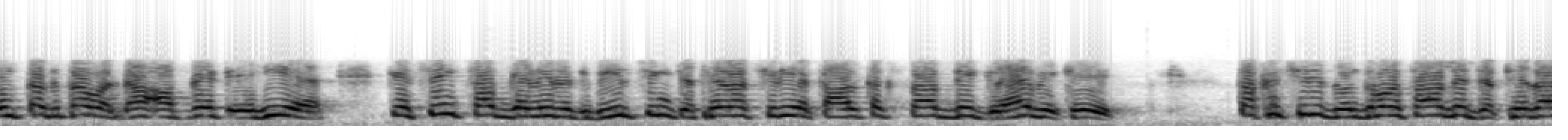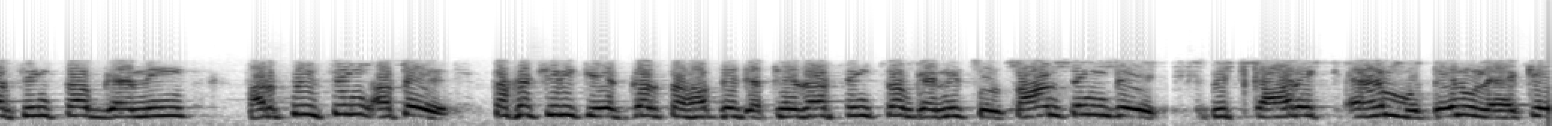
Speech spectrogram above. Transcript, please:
ਹੁਣ ਤੱਕ ਦਾ ਵੱਡਾ ਅਪਡੇਟ ਇਹੀ ਹੈ ਕਿ ਸਿੰਘ ਸਾਹਿਬ ਗਿਆਨੀ ਰਘਬੀਰ ਸਿੰਘ ਜਥੇਦਾਰ ਸ੍ਰੀ ਅਕਾਲ ਤਖਤ ਸਾਹਿਬ ਦੇ ਗ੍ਰਹਿ ਵਿਖੇ ਤਖਤ ਸ੍ਰੀ ਦੰਦਮਾ ਸਾਹਿਬ ਦੇ ਜਥੇਦਾਰ ਸਿੰਘ ਸਾਹਿਬ ਗਿਆਨੀ ਹਰਪ੍ਰੀਤ ਸਿੰਘ ਅਤੇ ਤਖਤ ਸ੍ਰੀ ਕੇਸਗੜ੍ਹ ਸਾਹਿਬ ਦੇ ਜਥੇਦਾਰ ਸਿੰਘ ਸਾਹਿਬ ਗਿਆਨੀ ਸੁਲਤਾਨ ਸਿੰਘ ਦੇ ਵਿਚਕਾਰ ਇੱਕ ਅਹਿਮ ਮੁੱਦੇ ਨੂੰ ਲੈ ਕੇ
